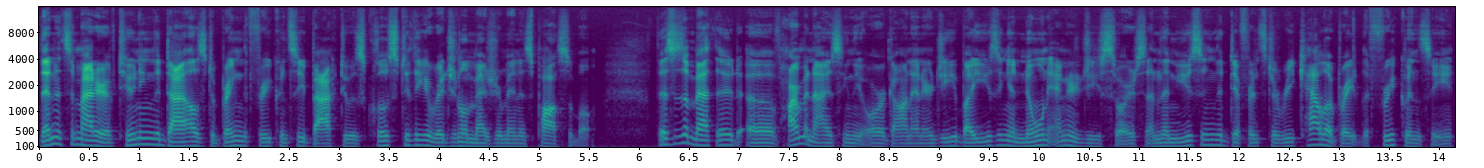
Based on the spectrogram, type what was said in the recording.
Then it's a matter of tuning the dials to bring the frequency back to as close to the original measurement as possible. This is a method of harmonizing the orgone energy by using a known energy source and then using the difference to recalibrate the frequency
